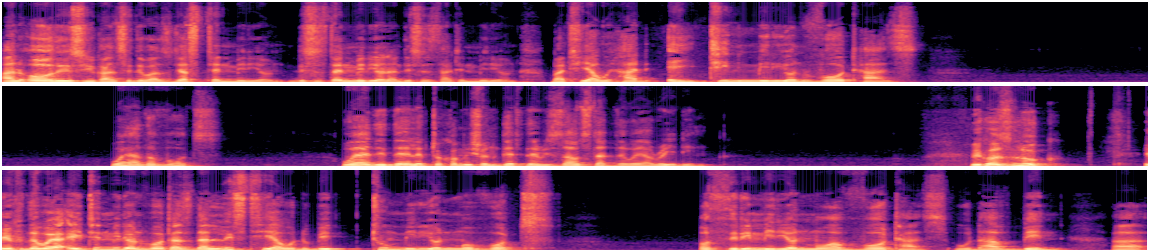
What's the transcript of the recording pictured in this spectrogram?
And all this, you can see there was just 10 million. This is 10 million and this is 13 million. But here we had 18 million voters. Where are the votes? Where did the Electoral Commission get the results that they were reading? Because look, if there were 18 million voters, the list here would be 2 million more votes or 3 million more voters would have been uh,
